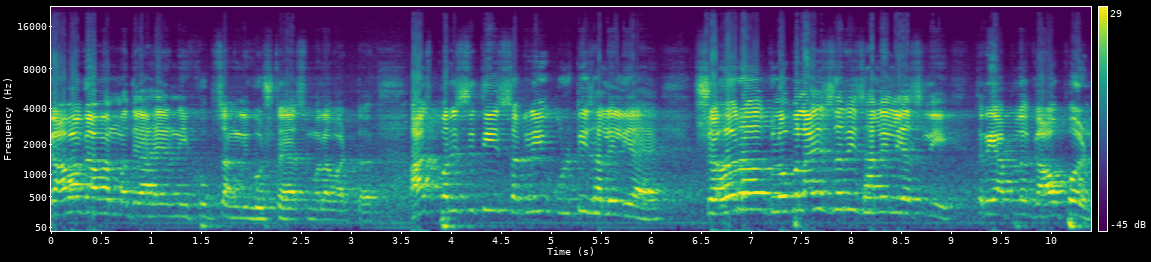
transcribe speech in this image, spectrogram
गावागावांमध्ये आहे आणि खूप चांगली गोष्ट आहे असं मला वाटतं. आज परिस्थिती सगळी उलटी झालेली आहे. शहरं ग्लोबलाइज जरी झालेली असली तरी आपलं गाव पण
